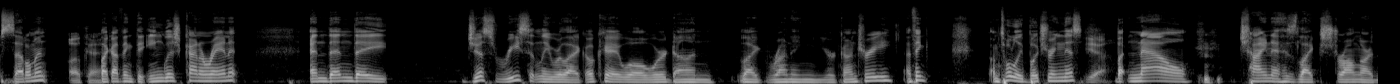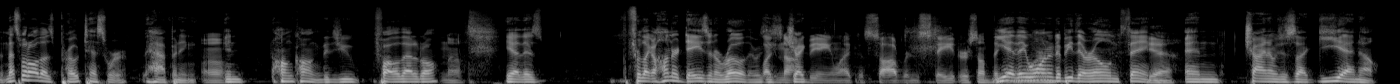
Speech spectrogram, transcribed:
settlement. Okay. Like I think the English kind of ran it, and then they just recently were like, okay, well, we're done like running your country. I think I'm totally butchering this. Yeah. But now China has like strong armed them. That's what all those protests were happening Oh. in Hong Kong. Did you follow that at all? no. Yeah. There's for like a hundred days in a row there was Like not gig- being like a sovereign state or something. yeah they wanted to be their own thing. Yeah. And China was just like, yeah, no.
